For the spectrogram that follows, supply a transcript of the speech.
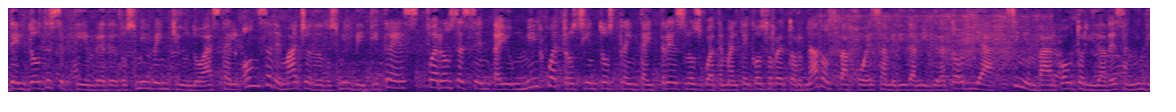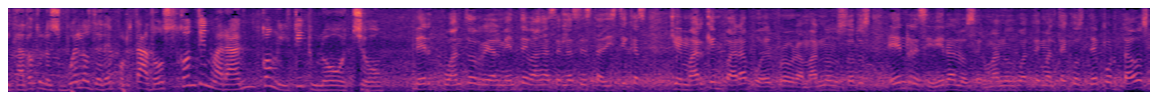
Del 2 de septiembre de 2021 hasta el 11 de mayo de 2023, fueron 61.433 los guatemaltecos retornados bajo esa medida migratoria. Sin embargo, autoridades han indicado que los vuelos de deportados continuarán con el título 8. Ver cuántos realmente van a ser las estadísticas que marquen para poder programarnos nosotros en recibir a los hermanos guatemaltecos deportados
